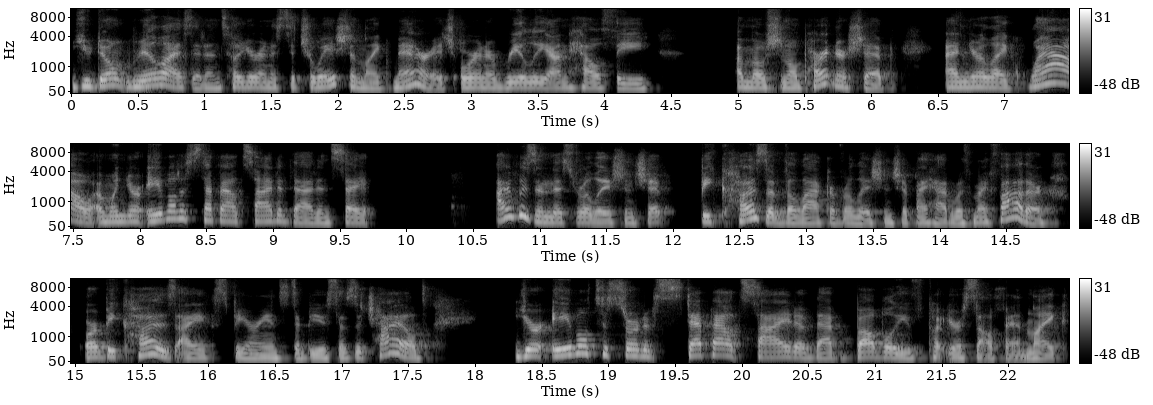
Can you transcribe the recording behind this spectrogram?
you don't realize it until you're in a situation like marriage or in a really unhealthy emotional partnership and you're like wow and when you're able to step outside of that and say I was in this relationship because of the lack of relationship I had with my father, or because I experienced abuse as a child. You're able to sort of step outside of that bubble you've put yourself in, like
